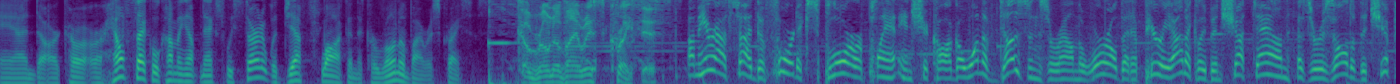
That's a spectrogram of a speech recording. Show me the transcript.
And our, our health cycle coming up next. We started with Jeff Flock and the coronavirus crisis. Coronavirus crisis. I'm here outside the Ford Explorer plant in Chicago, one of dozens around the world that have periodically been shut down as a result of the chip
